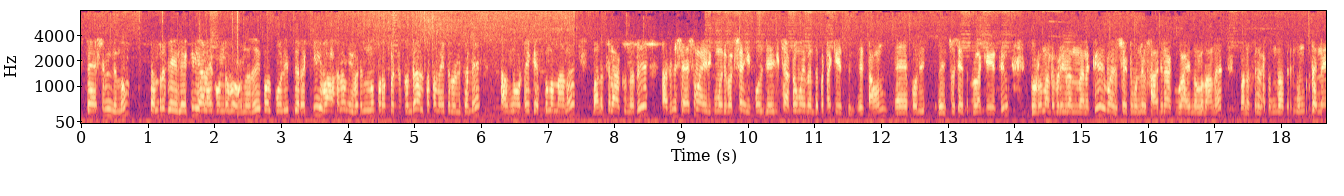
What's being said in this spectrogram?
സ്റ്റേഷനിൽ നിന്നും സെൻട്രൽ ജയിലിലേക്ക് ഇയാളെ കൊണ്ടുപോകുന്നത്. ഇപ്പോൾ പോലീസ് ഇറക്കി വാഹനം ഇവിടെ നിന്നും പുറപ്പെട്ടിട്ടുണ്ട്. അല്പസമയത്തിനുള്ളിൽ തന്നെ അങ്ങോട്ടേക്ക് എത്തുമെന്നാണ് മനസ്സിലാക്കുന്നത്. അതിനുശേഷമായിരിക്കും ഒരു പക്ഷേ ഇപ്പോൾ ജയിൽ ചാട്ടവുമായി ബന്ധപ്പെട്ട കേസിൽ ടൗൺ പോലീസ് രജിസ്റ്റർ ചെയ്തിട്ടുള്ള കേസിൽ തുടർ നടപടികൾ എന്ന നിലയ്ക്ക് മജിസ്ട്രേറ്റ് മുന്നിൽ ഹാജരാക്കുക എന്നുള്ളതാണ് മനസ്സിലാക്കുന്നത്. അതിന് മുമ്പ് തന്നെ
